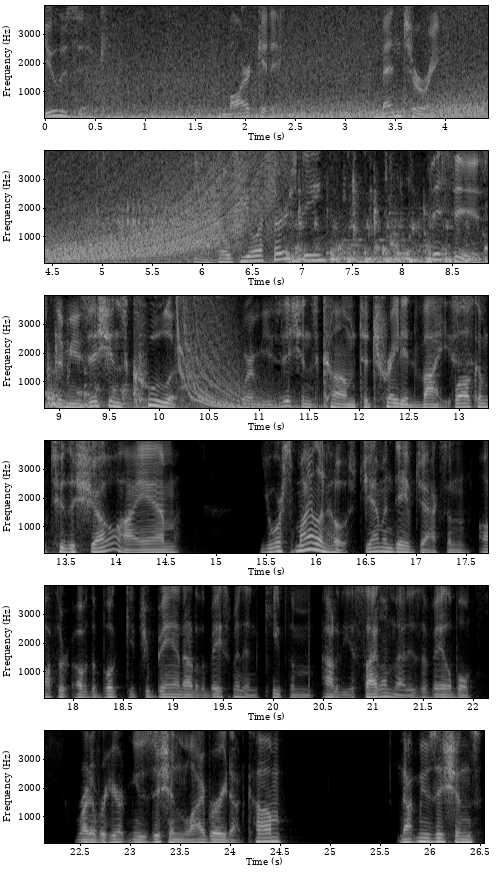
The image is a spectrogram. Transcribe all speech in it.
music, marketing, mentoring. I hope you're thirsty. This is the Musician's Cooler, where musicians come to trade advice. Welcome to the show. I am your smiling host, Jammin' Dave Jackson, author of the book Get Your Band Out of the Basement and Keep Them Out of the Asylum. That is available right over here at musicianlibrary.com. Not musicians,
